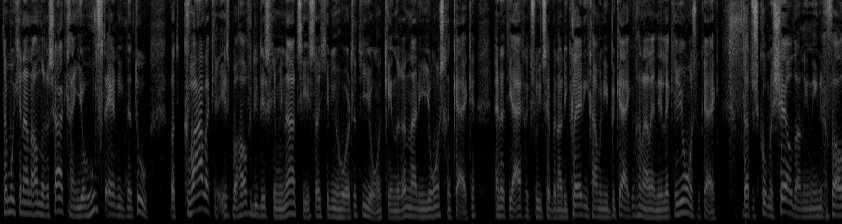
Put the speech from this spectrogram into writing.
dan moet je naar een andere zaak gaan. Je hoeft er niet naartoe. Wat kwalijker is, behalve die discriminatie... is dat je nu hoort dat die jonge kinderen naar die jongens gaan kijken... en dat die eigenlijk zoiets hebben, nou die kleding gaan we niet bekijken... we gaan alleen die lekkere jongens bekijken. Dat is commercieel dan in ieder geval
